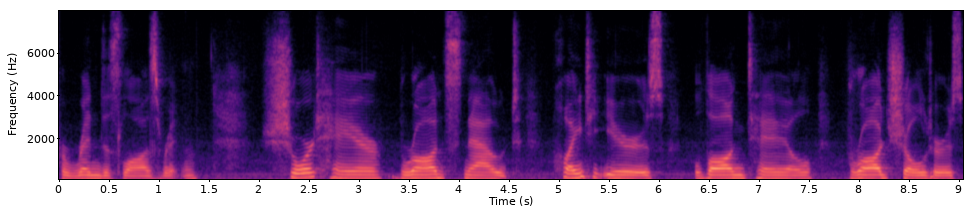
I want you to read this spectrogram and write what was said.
horrendous law is written, short hair, broad snout, pointy ears, long tail, broad shoulders.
